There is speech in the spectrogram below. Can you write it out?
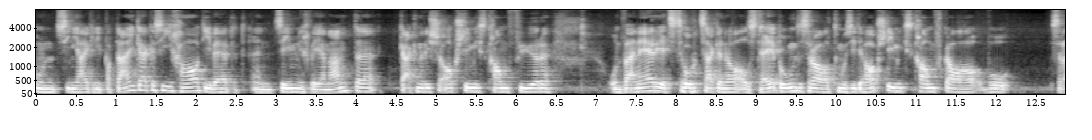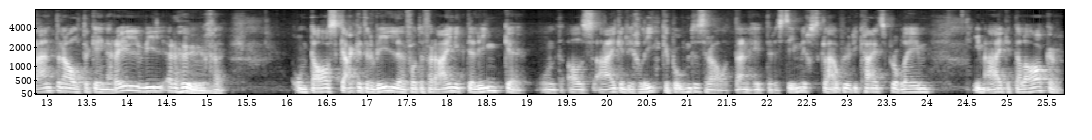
und seine eigene Partei gegen sich haben. Die werden einen ziemlich vehementen gegnerischen Abstimmungskampf führen. Und wenn er jetzt sozusagen noch als der Bundesrat muss in den Abstimmungskampf gehen, wo das Rentenalter generell will erhöhen und das gegen den Willen von der Vereinigten Linken und als eigentlich linker Bundesrat, dann hätte er ein ziemliches Glaubwürdigkeitsproblem im eigenen Lager.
